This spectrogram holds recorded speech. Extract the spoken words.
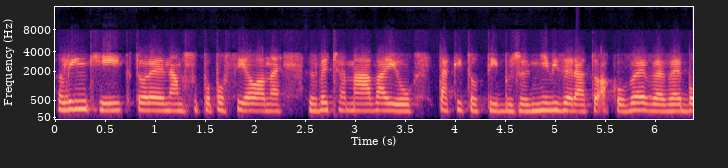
linky, ktoré nám sú po posielané, zväčša mávajú takýto typ, že nevyzerá to ako www.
